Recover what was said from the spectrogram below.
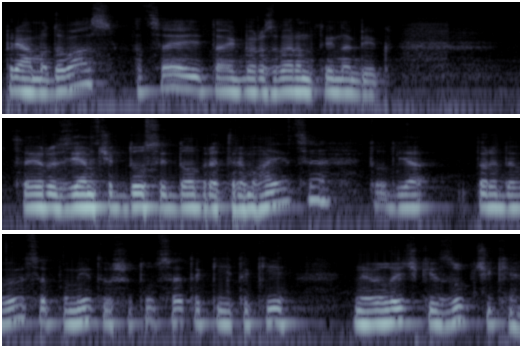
прямо до вас, а цей так якби розвернутий на бік. Цей роз'ємчик досить добре тримається. Тут я передивився, помітив, що тут все-таки такі невеличкі зубчики.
